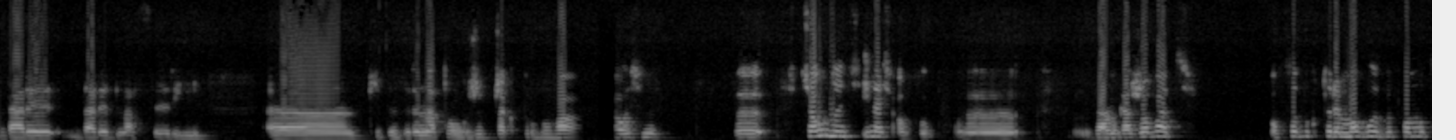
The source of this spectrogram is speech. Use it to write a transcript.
y, Dary, Dary dla Syrii, kiedy z Renatą Grzybczak próbowałyśmy wciągnąć ileś osób, y, zaangażować osoby, które mogłyby pomóc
